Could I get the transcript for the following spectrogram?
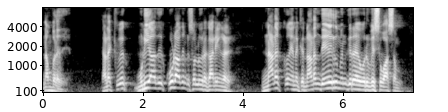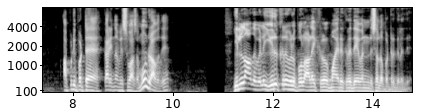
நம்புறது. நடக்கவே முடியாது கூடாது என்று சொல்லுகிற காரியங்கள் நடக்கும் எனக்கு நடந்தேறும் என்கிற ஒரு விசுவாசம். அப்படிப்பட்ட காரியம் தான் விசுவாசம். மூன்றாவது இல்லாதவேளை இருக்கிறவளை போல அழைக்கிறவமா இருக்கிற தேவன் என்று சொல்லப்பட்டிருக்கிறது.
